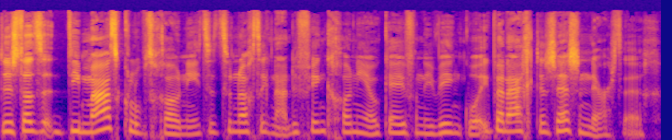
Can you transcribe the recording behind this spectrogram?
Dus dat, die maat klopt gewoon niet. En toen dacht ik, nou, dit vind ik gewoon niet oké van die winkel. Ik ben eigenlijk een 36.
